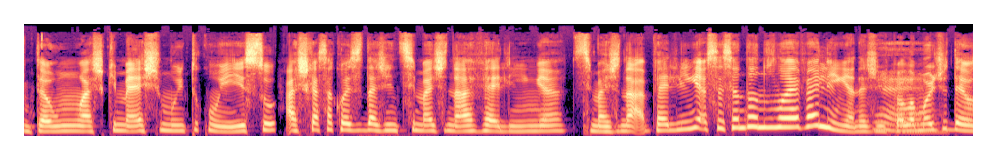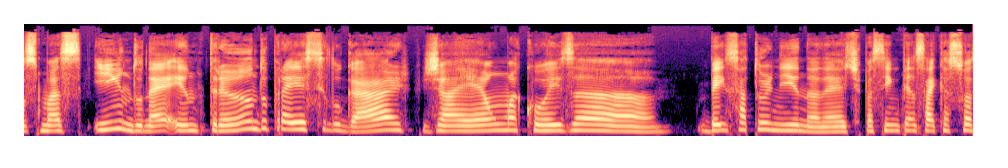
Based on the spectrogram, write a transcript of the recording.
então, acho que mexe muito com isso. Acho que essa coisa da gente se imaginar velhinha, se imaginar velhinha, 60 anos não é velhinha, né, gente? É. Pelo amor de Deus, mas indo, né, entrando para esse lugar já é uma coisa bem saturnina, né? Tipo assim, pensar que a sua,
